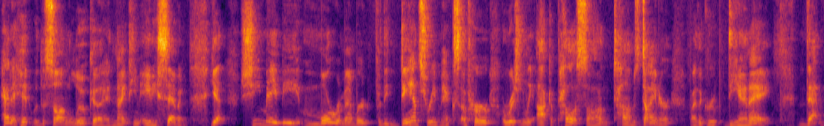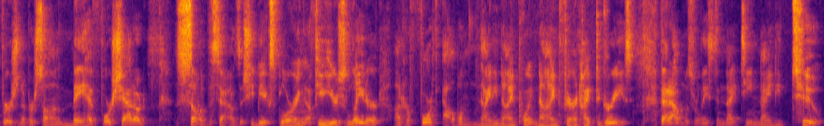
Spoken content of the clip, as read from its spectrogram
had a hit with the song Luka in 1987. Yet, she may be more remembered for the dance remix of her originally a cappella song, Tom's Diner, by the group DNA. That version of her song may have foreshadowed some of the sounds that she'd be exploring a few years later on her fourth album, 99.9 Fahrenheit Degrees. That album was released in 1992,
